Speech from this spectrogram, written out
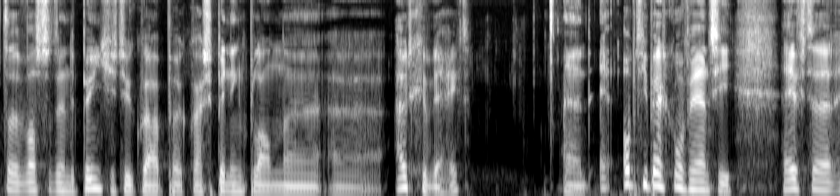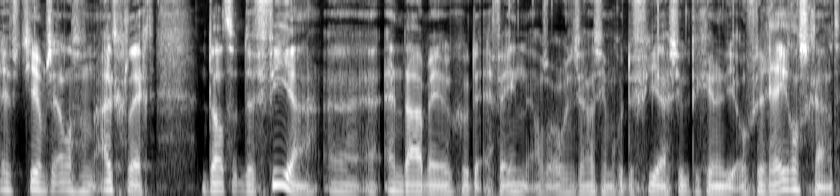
was tot in de puntjes natuurlijk qua, qua spinningplan eh, eh, uitgewerkt. En op die persconferentie heeft, eh, heeft James Ellison uitgelegd dat de FIA eh, en daarbij ook de F1 als organisatie, maar ook de FIA is natuurlijk degene die over de regels gaat,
